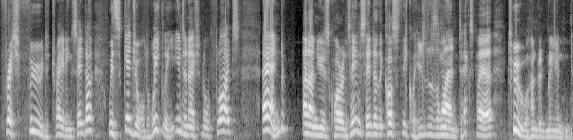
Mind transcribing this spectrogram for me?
fresh food trading centre with scheduled weekly international flights and an unused quarantine centre that costs the Queensland taxpayer $200 million.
